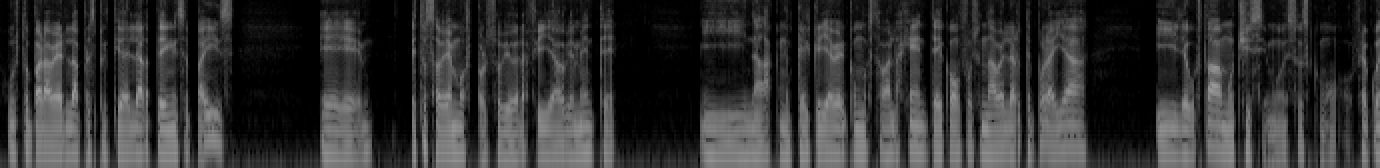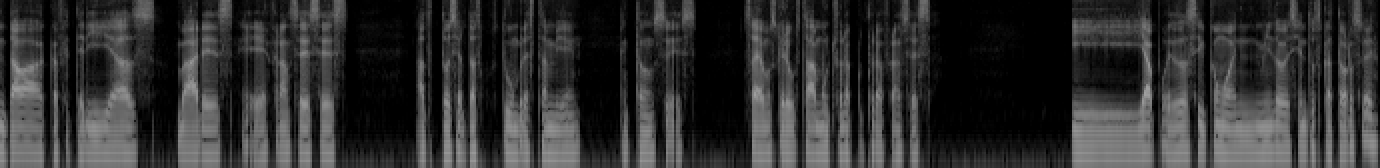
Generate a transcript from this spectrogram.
justo para ver la perspectiva del arte en ese país. Eh, esto sabemos por su biografía, obviamente. Y nada, como que él quería ver cómo estaba la gente, cómo funcionaba el arte por allá. Y le gustaba muchísimo. Eso es como frecuentaba cafeterías, bares eh, franceses, adoptó ciertas costumbres también. Entonces, sabemos que le gustaba mucho la cultura francesa. Y ya, pues es así como en 1914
